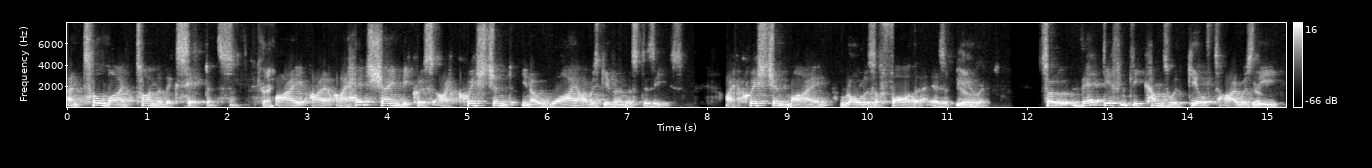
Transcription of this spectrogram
until my time of acceptance. Okay. I, I, I, had shame because I questioned, you know, why I was given this disease. I questioned my role as a father, as a parent. Yeah. So that definitely comes with guilt. I was yeah. the,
